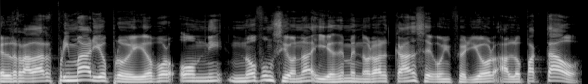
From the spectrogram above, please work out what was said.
el radar primario proveído por Omni no funciona y es de menor alcance o inferior a lo pactado,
